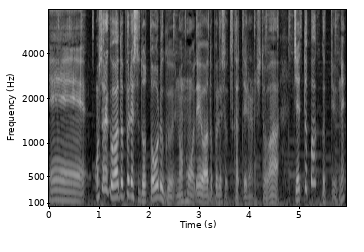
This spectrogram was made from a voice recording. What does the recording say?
えー、おそらく wordpress.org の方で WordPress を使っているような人は、Jetpack っていうね、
